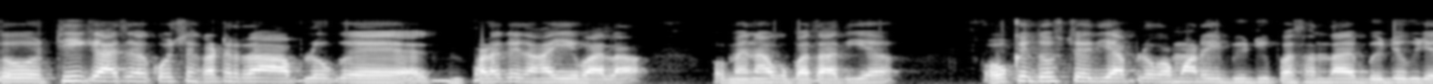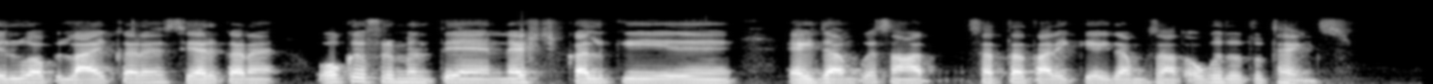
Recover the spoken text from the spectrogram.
तो ठीक है, आज का क्वेश्चन कट रहा, आप लोग पढ़ के जाए ये वाला। और मैंने आपको बता दिया। ओके दोस्तों, यदि आप लोग हमारा ये वीडियो पसंद आए, वीडियो को ज़रूर आप लाइक करें शेयर करें। ओके फिर मिलते हैं नेक्स्ट कल के एग्ज़ाम के साथ सत्तर तारीख के एग्ज़ाम के साथ। ओके दोस्तों थैंक्स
